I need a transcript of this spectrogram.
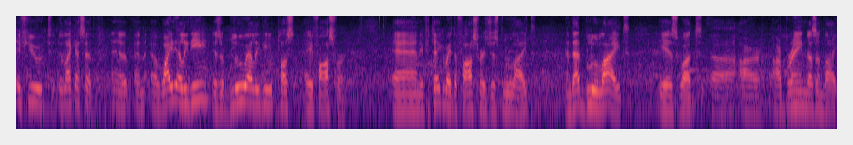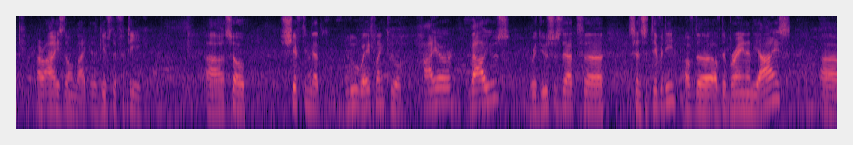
if you like I said, uh, an, a white LED is a blue LED plus a phosphor, and if you take away the phosphor, it's just blue light, and that blue light is what uh, our our brain doesn't like, our eyes don't like. It gives the fatigue. Uh, so shifting that blue wavelength to higher values reduces that uh, sensitivity of the of the brain and the eyes. Uh,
